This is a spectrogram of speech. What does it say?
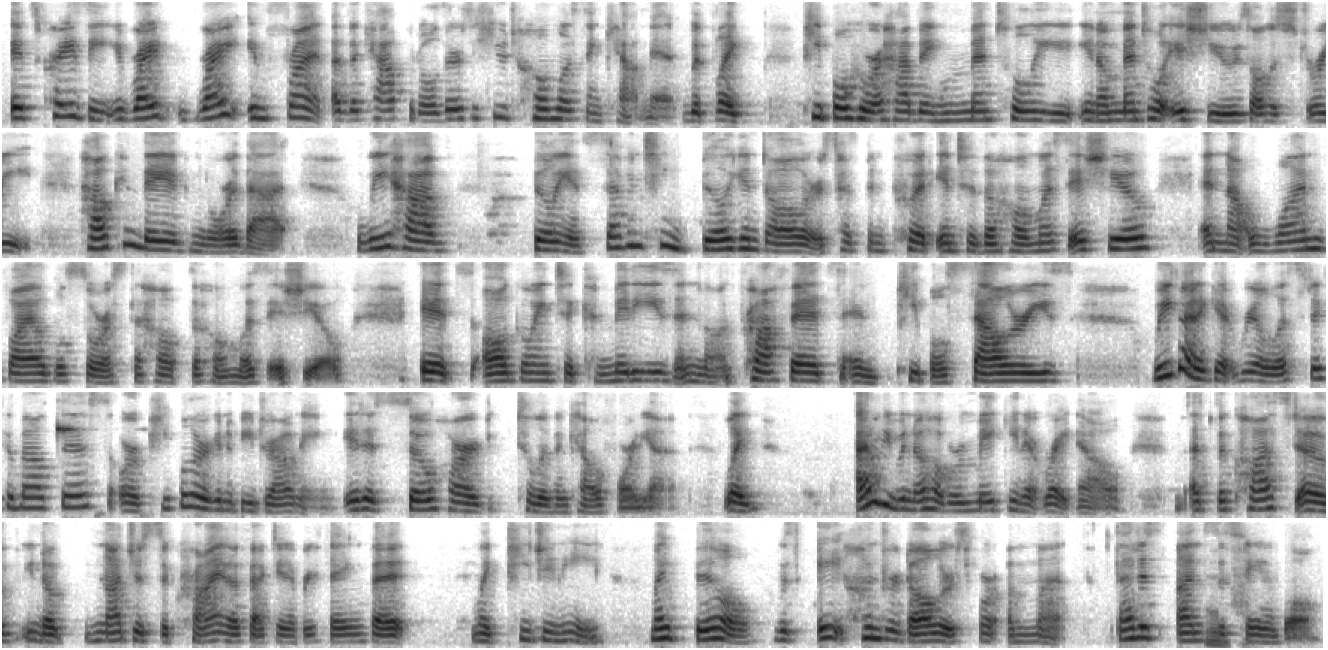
It's crazy. Right, right in front of the Capitol, there's a huge homeless encampment with like people who are having mentally, you know, mental issues on the street. How can they ignore that? We have billions, 17 billion dollars has been put into the homeless issue and not one viable source to help the homeless issue. It's all going to committees and nonprofits and people's salaries. We got to get realistic about this, or people are going to be drowning. It is so hard to live in California. Like, I don't even know how we're making it right now at the cost of, you know, not just the crime affecting everything, but like PG&E. My bill was $800 for a month. That is unsustainable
